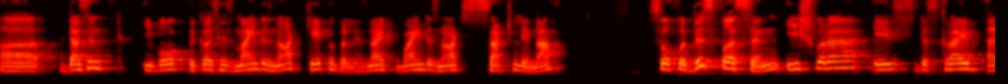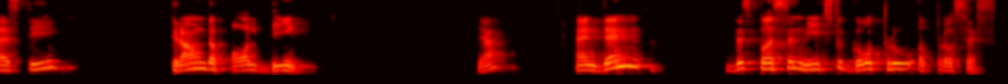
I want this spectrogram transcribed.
uh, doesn't evoke because his mind is not capable, his mind is not subtle enough. So, for this person, Ishvara is described as the ground of all being. Yeah. And then this person needs to go through a process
